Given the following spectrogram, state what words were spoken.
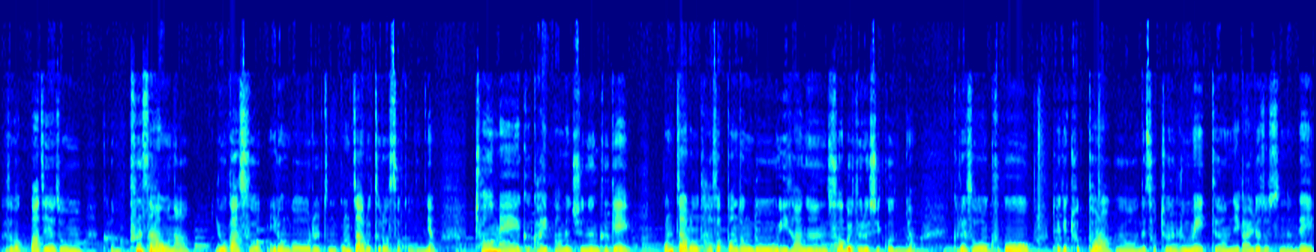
그래서 막바지에 좀 그런 프사오나 요가 수업 이런 거를 좀 공짜로 들었었거든요. 처음에 그 가입하면 주는 그게 공짜로 다섯 번 정도 이상은 수업을 들을 수 있거든요. 그래서 그거 되게 좋더라고요. 근데 저, 저 룸메이트 언니가 알려줬었는데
